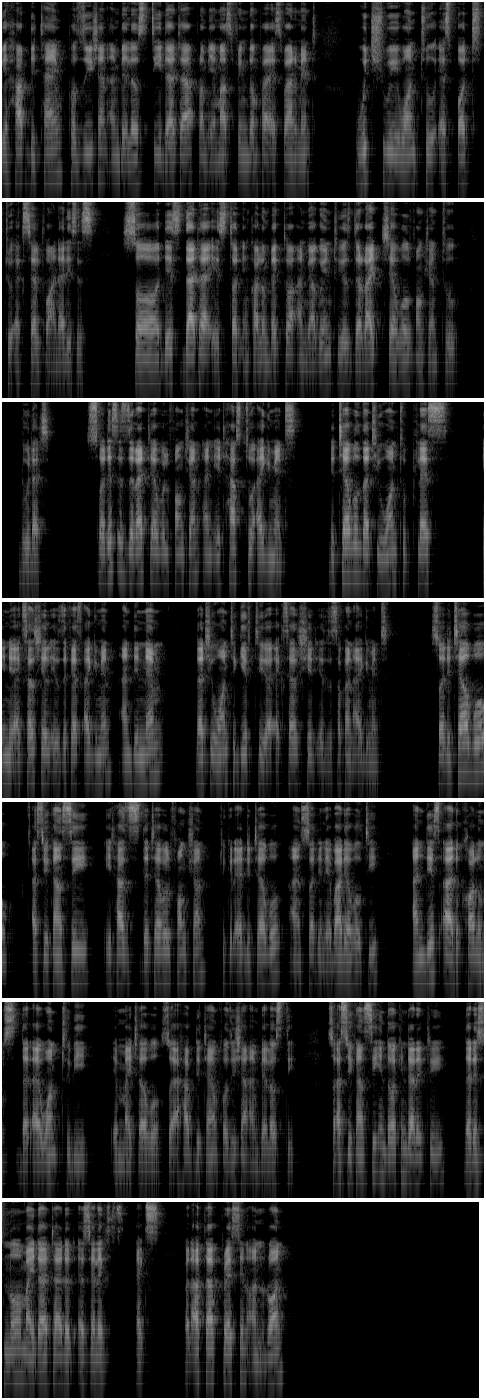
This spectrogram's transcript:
we have the time, position and velocity data from a mass spring damper experiment which we want to export to Excel for analysis. So this data is stored in column vector and we are going to use the writetable function to do that. So this is the writetable function and it has two arguments. The table that you want to place in your Excel sheet is the first argument and the name that you want to give to your Excel sheet is the second argument. So the table, as you can see, it has the table function to create the table and set in a variable t. And these are the columns that I want to be in my table. So I have the time, position, and velocity. So as you can see in the working directory, there is no my data.slx, but after pressing on run,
